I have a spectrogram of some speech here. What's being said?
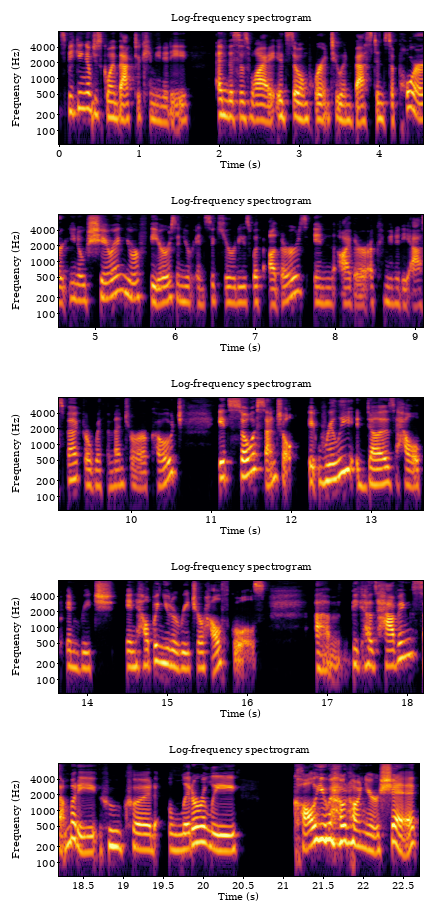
speaking of just going back to community, and this is why it's so important to invest in support you know sharing your fears and your insecurities with others in either a community aspect or with a mentor or a coach it's so essential. It really does help in reach in helping you to reach your health goals um, because having somebody who could literally call you out on your shit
